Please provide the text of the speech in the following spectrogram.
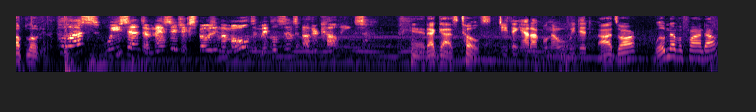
Uploaded. Plus, we sent a message exposing the mole to Mickelson's other colleagues. Yeah, that guy's toast. Do you think Haddock will know what we did? Odds are, we'll never find out.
